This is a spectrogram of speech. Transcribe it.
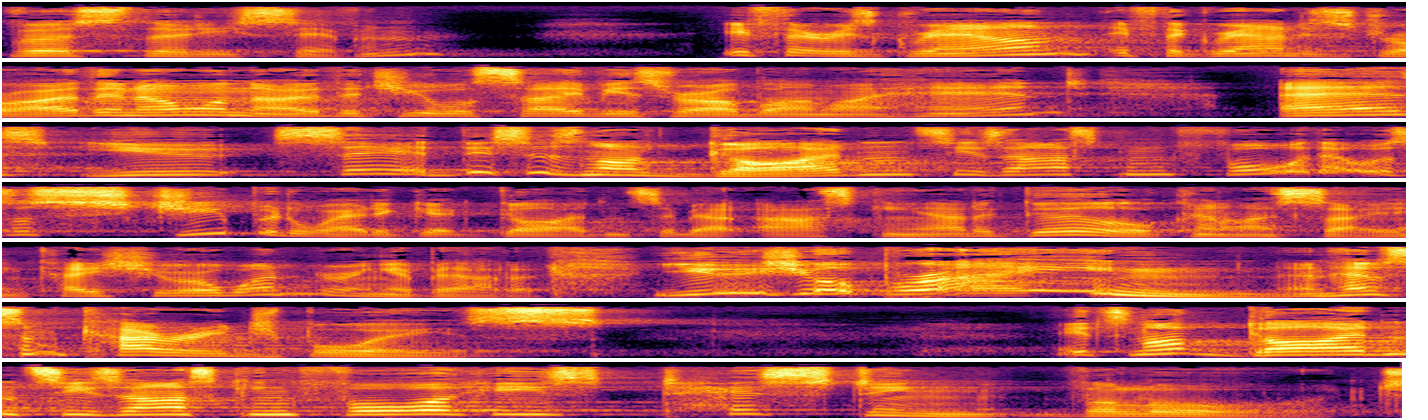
Verse 37 If there is ground, if the ground is dry, then I will know that you will save Israel by my hand as you said. This is not guidance he's asking for. That was a stupid way to get guidance about asking out a girl, can I say, in case you were wondering about it. Use your brain and have some courage, boys. It's not guidance he's asking for, he's testing the Lord.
